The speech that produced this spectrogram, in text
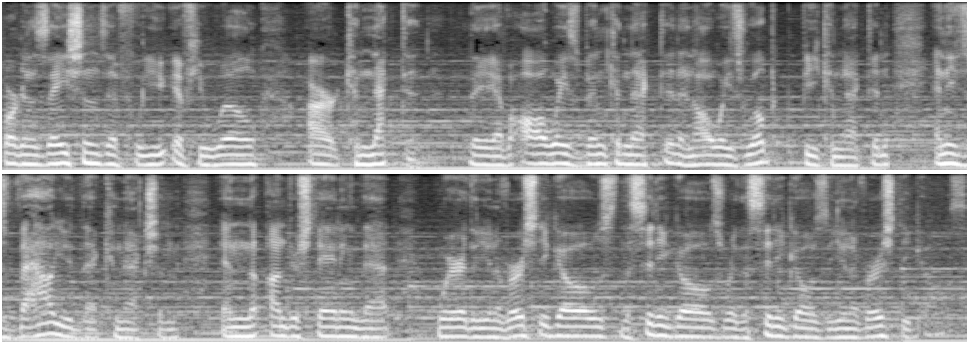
organizations, if, we, if you will, are connected. They have always been connected and always will be connected, and he's valued that connection and understanding that where the university goes, the city goes, where the city goes, the university goes.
